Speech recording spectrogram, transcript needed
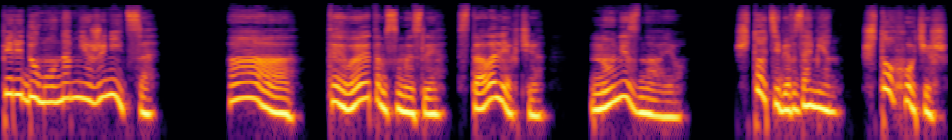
передумал на мне жениться». «А, ты в этом смысле? Стало легче? Ну, не знаю». «Что тебе взамен? Что хочешь?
